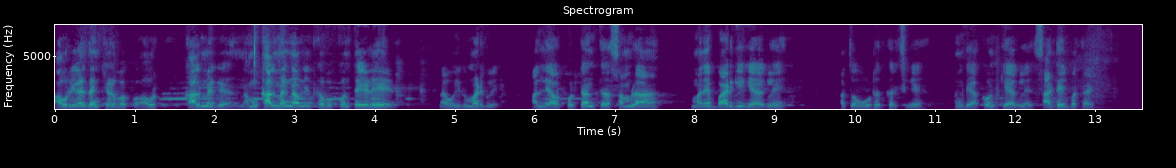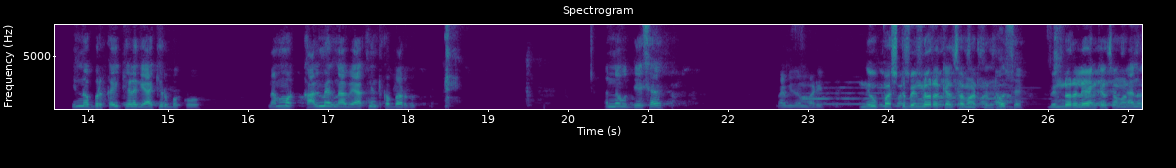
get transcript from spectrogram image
ಅವ್ರು ಹೇಳ್ದಂಗೆ ಕೇಳ್ಬೇಕು. ಅವ್ರ ಕಾಲ್ ಮ್ಯಾಗೆ ನಮ್ಮ ಕಾಲ್ ಮ್ಯಾಗ ನಾವು ನಿಂತ್ಕೋಬೇಕು ಅಂತ ಹೇಳಿ ನಾವು ಇದು ಮಾಡಿದ್ವಿ. ಅಲ್ಲಿ ಅವ್ರು ಕೊಟ್ಟಂತ ಸಂಬಳ ಮನೆ ಬಾಡಿಗೆಗೆ ಆಗಲಿ ಅಥವಾ ಊಟದ ಖರ್ಚಿಗೆ ಅಂಗಡಿ ಅಕೌಂಟ್ಗೆ ಆಗಲಿ ಸಾಲ್ಟೇಜ್ ಬರ್ತಾಯಿದೆ ಇನ್ನೊಬ್ಬರ ಕೈ ಕೆಳಗೆ ಯಾಕೆ ಇರಬೇಕು? ನಮ್ಮ ಕಾಲ್ ಮ್ಯಾಗ ನಾವು ಯಾಕೆ ನಿಂತ್ಕೋಬಾರ್ದು? ಅನ್ನೋ ಉದ್ದೇಶ ನಾವು ಇದನ್ನ ಮಾಡಿದ್ವಿ. ನೀವು ಫಸ್ಟ್ ಬೆಂಗಳೂರಲ್ಲಿ ಕೆಲಸ ಮಾಡ್ತೀವಿ ಹೌದು ಸರ್. ಬೆಂಗಳೂರಲ್ಲಿ ಏನ್ ಕೆಲಸ ಮಾಡಿ ನಾನು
